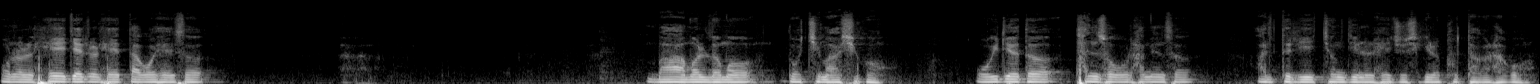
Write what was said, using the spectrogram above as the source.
오늘 해제를 했다고 해서 마음을 너무 놓지 마시고 오히려 더 단속을 하면서 알뜰히 정진을 해 주시기를 부탁을 하고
